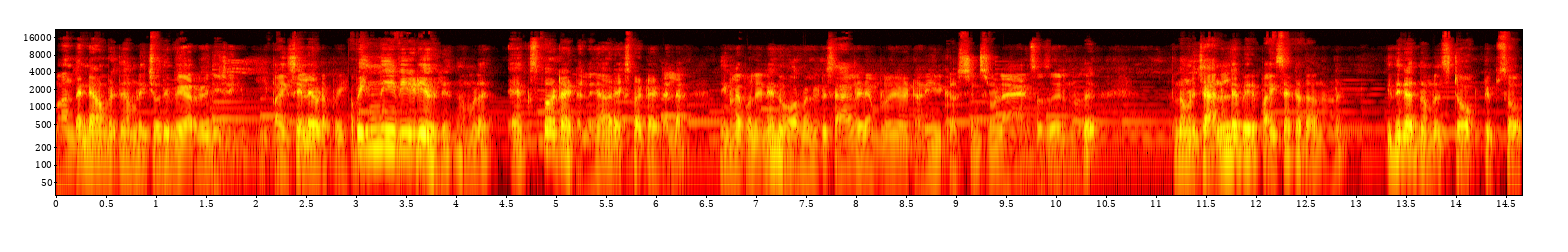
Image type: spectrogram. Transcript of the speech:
മന്തന്റെ ആകുമ്പോഴത്തേക്ക് നമ്മൾ ഈ ചോദ്യം വേറൊരു രീതി ചോദിക്കും. ഈ പൈസ അല്ലേ എവിടെ പോയി? അപ്പോൾ ഇന്ന് ഈ വീഡിയോയിൽ നമ്മൾ എക്സ്പേർട്ട് ആയിട്ടല്ല ഞാൻ ഒരു എക്സ്പേർട്ട് ആയിട്ടല്ല നിങ്ങളെ പോലെ തന്നെ നോർമൽ ഒരു സാലറിഡ് എംപ്ലോയി ആയിട്ടാണ് ഈ ക്വസ്റ്റ്യൻസിനുള്ള ആൻസേഴ്സ് വരുന്നത്. നമ്മുടെ ചാനലിന്റെ പേര് പൈസ കഥ എന്നാണ്. ഇതിന്റെ അകത്ത് നമ്മൾ സ്റ്റോക്ക് ടിപ്സോ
